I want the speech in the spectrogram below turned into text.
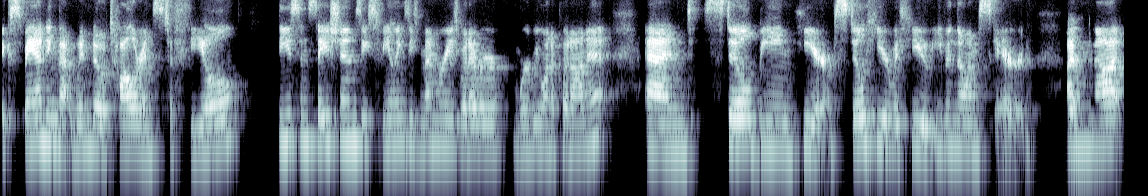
expanding that window of tolerance to feel these sensations, these feelings, these memories, whatever word we want to put on it, and still being here. I'm still here with you, even though I'm scared. Yeah. I'm not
